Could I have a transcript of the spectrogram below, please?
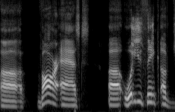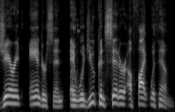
Uh, Var asks, uh, "What do you think of Jared Anderson, and would you consider a fight with him?"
